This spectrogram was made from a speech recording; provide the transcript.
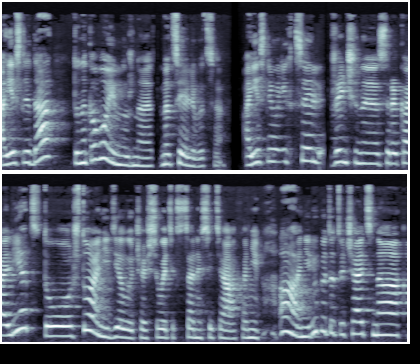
А если да, то на кого им нужно нацеливаться? А если у них цель женщины 40 лет, то что они делают чаще всего в этих социальных сетях? Они, а, они любят отвечать на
